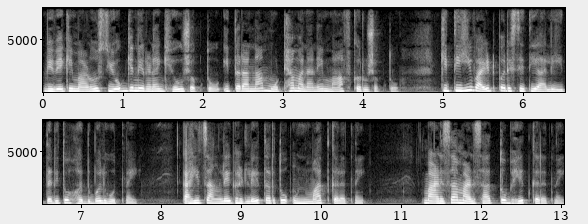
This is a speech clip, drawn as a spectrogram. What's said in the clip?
विवेकी माणूस योग्य निर्णय घेऊ शकतो इतरांना मोठ्या मनाने माफ करू शकतो. कितीही वाईट परिस्थिती आली तरी तो हतबल होत नाही. काही चांगले घडले तर तो उन्माद करत नाही. माणसा माणसात तो भेद करत नाही.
